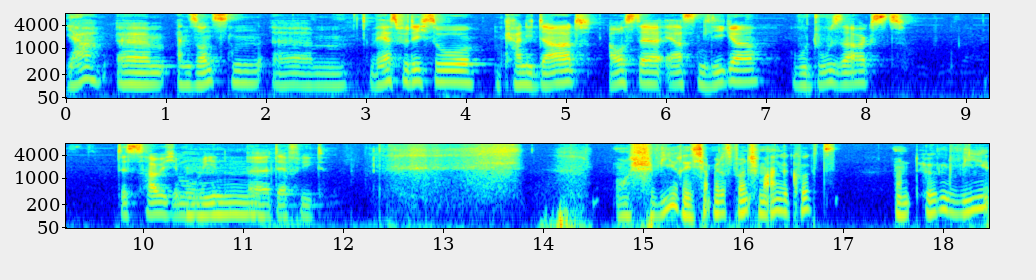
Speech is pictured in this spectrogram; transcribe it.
Ja, ähm, ansonsten ähm, wäre es für dich so ein Kandidat aus der ersten Liga, wo du sagst, das habe ich im Urin, mm. äh, der fliegt. Oh, schwierig. Ich habe mir das vorhin schon mal angeguckt und irgendwie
